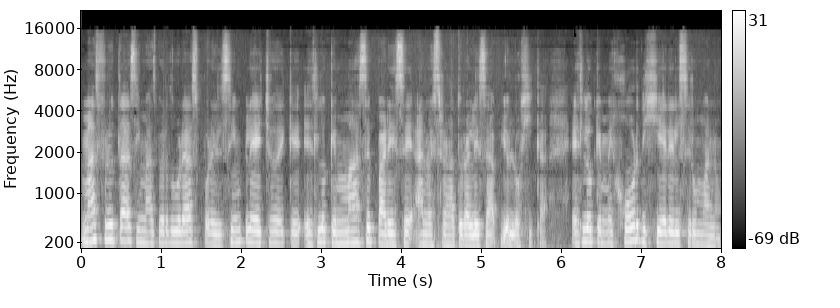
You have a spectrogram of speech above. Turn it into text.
Más frutas y más verduras por el simple hecho de que es lo que más se parece a nuestra naturaleza biológica, es lo que mejor digiere el ser humano.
